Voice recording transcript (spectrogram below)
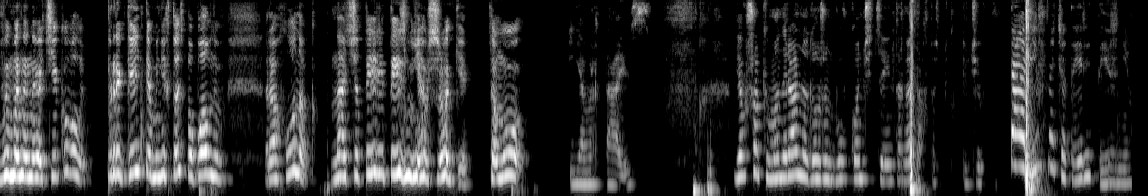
Ви мене не очікували? Прикиньте, мені хтось поповнив рахунок на 4 тижні, я в шокі. Тому я вертаюсь. Я в шокі, у мене реально должен був кончитися інтернет, а хтось підключив. Тариф на 4 тижні.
